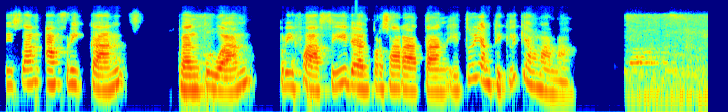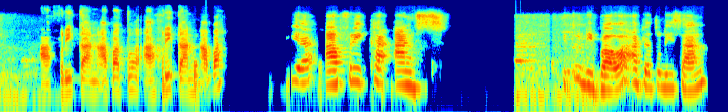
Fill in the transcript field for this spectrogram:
tulisan Afrikan, bantuan, privasi, dan persyaratan. Itu yang diklik yang mana? Afrikan, apa tuh? Afrikan, apa? Iya, Afrikaans. Itu di bawah ada tulisan,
